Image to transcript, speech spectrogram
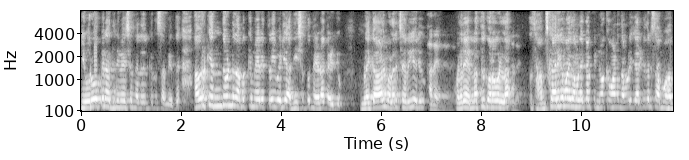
യൂറോപ്യൻ അധിനിവേശം നിലനിൽക്കുന്ന സമയത്ത് അവർക്ക് എന്തുകൊണ്ട് നമുക്ക് മേലെ ഇത്രയും വലിയ അധീശത്വം നേടാൻ കഴിഞ്ഞു നമ്മളെക്കാൾ വളരെ ചെറിയൊരു വളരെ എണ്ണത്തിൽ കുറവുള്ള. സാംസ്കാരികമായി നമ്മളെക്കാൾ പിന്നോക്കമാണ് നമ്മൾ വിചാരിക്കുന്ന ഒരു സമൂഹം.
